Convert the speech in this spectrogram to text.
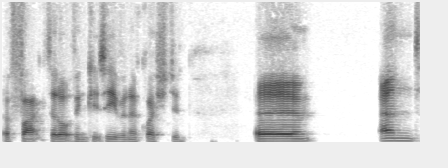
a fact. I don't think it's even a question. Um, and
